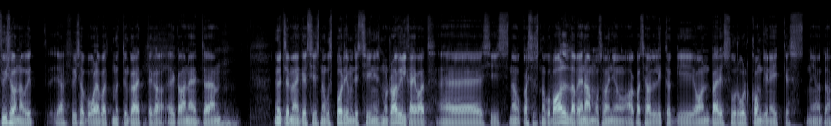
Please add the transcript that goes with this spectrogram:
füsiona või jah, füsio poole pealt ma ütlen ka, et ega, ega need ähm, no ütleme, kes siis nagu spordimeditsiinis mul ravil käivad, äh, siis no kas just nagu valdav enamus on ju, aga seal ikkagi on päris suur hulk, ongi neid, kes nii-öelda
